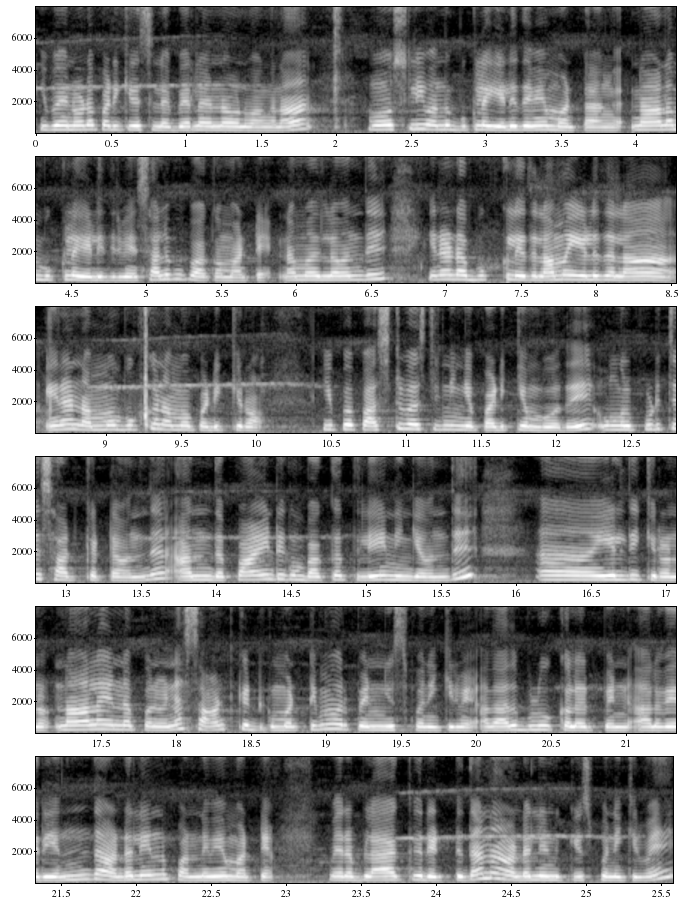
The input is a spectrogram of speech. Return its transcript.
இப்போ என்னோட படிக்கிற சில பேர்லாம் என்ன பண்ணுவாங்கன்னா மோஸ்ட்லி வந்து புக்கில் எழுதவே மாட்டாங்க. நானும் புக்கில் எழுதிடுவேன். சலுப்பு பார்க்க மாட்டேன். நம்ம இதில் வந்து என்னடா புக்கில் இதெல்லாமல் எழுதலாம்? ஏன்னா நம்ம புக்கு நம்ம படிக்கிறோம். இப்போ ஃபஸ்ட்டு ஃபஸ்ட்டு நீங்கள் படிக்கும்போது உங்களுக்கு பிடிச்ச ஷார்ட்கட்டை வந்து அந்த பாயிண்ட்டுக்கும் பக்கத்துலேயே நீங்கள் வந்து எழுதிக்கிறணும். நான்லாம் என்ன பண்ணுவேன்னா ஷார்ட்கட்டுக்கு மட்டுமே ஒரு பென் யூஸ் பண்ணிக்கிடுவேன் அதாவது ப்ளூ கலர் பென் அதில் வேறு எந்த அடலைனும் பண்ணவே மாட்டேன். வேறு பிளாக்கு ரெட்டு தான் நான் அடலைனுக்கு யூஸ் பண்ணிக்கிடுவேன்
